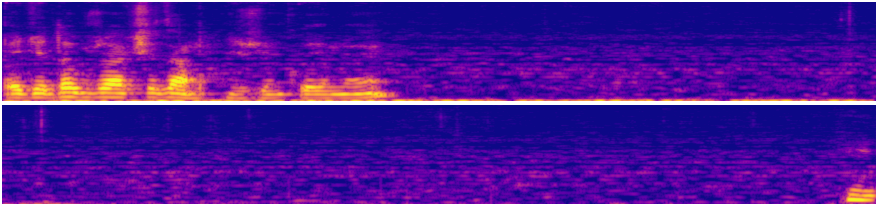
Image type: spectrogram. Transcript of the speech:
Będzie dobrze, jak się zamkniesz. Dziękujemy. Hm.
